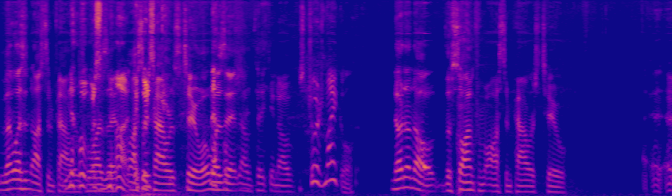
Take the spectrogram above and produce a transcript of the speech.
That wasn't Austin Powers, No, it was was it? not. It Austin was- Powers too. What was it? I'm thinking of. It's George Michael. No, no, no. The song from Austin Powers 2. Uh, uh,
